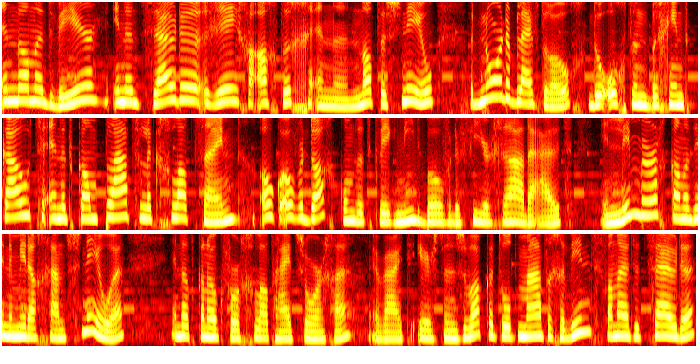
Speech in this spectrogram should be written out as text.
En dan het weer. In het zuiden regenachtig en uh, natte sneeuw. Het noorden blijft droog. De ochtend begint koud en het kan plaatselijk glad zijn. Ook overdag komt het kwik niet boven de 4 graden uit. In Limburg kan het in de middag gaan sneeuwen. En dat kan ook voor gladheid zorgen. Er waait eerst een zwakke tot matige wind vanuit het zuiden.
